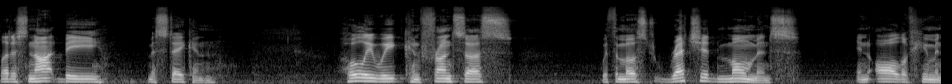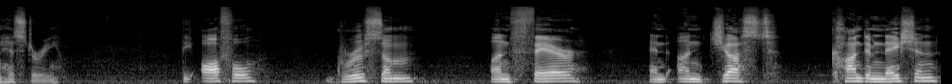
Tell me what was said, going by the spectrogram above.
let us not be mistaken. Holy Week confronts us with the most wretched moments in all of human history. The awful, gruesome, unfair, and unjust condemnation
